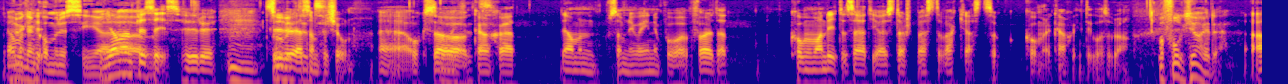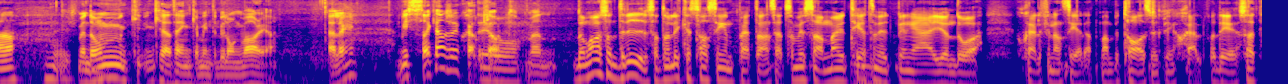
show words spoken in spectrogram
Hur du kan hur- kommunicera. Ja men precis, hur du, Så hur du är som person. Eh, Så också kanske att, ja, men, som ni var inne på förut, att kommer man dit och säger att jag är störst, bäst och vackrast så kommer det kanske inte gå så bra. Och folk gör ju det. Ja, Men de kan jag tänka mig inte blir långvariga. Eller? Vissa kanske självklart, Jo. men De har en sån driv så att de lyckas ta sig in på ett annat sätt. Som vi sa, majoriteten Mm. av utbildningar är ju ändå självfinansierad. Att man betalar sin utbildning själv. Och det, så att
